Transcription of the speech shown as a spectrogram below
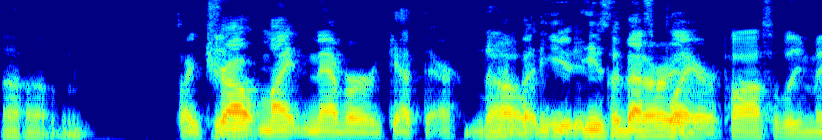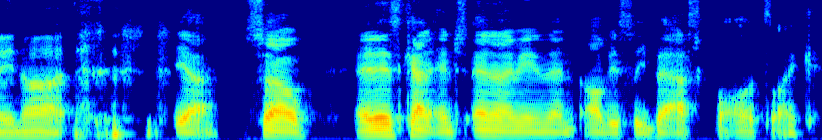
Um, Like Yeah. Trout might never get there. no, but he, he's the best player. Possibly may not. Yeah. So it is kind of interesting. And I mean, then obviously basketball, it's like,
